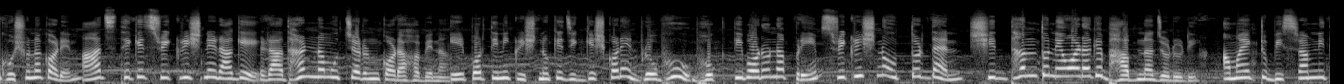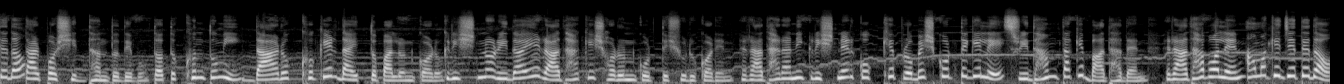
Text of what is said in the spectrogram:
ঘোষণা করেন, আজ থেকে শ্রীকৃষ্ণের আগে রাধার নাম উচ্চারণ করা হবে না। এরপর তিনি কৃষ্ণকে জিজ্ঞেস করেন, প্রভু ভক্তি বড় না প্রেম? শ্রীকৃষ্ণ উত্তর দেন, সিদ্ধান্ত নেওয়ার আগে ভাবনা জরুরি। আমায় একটু বিশ্রাম নিতে দাও, তারপর সিদ্ধান্ত দেব। ততক্ষণ তুমি দ্বারক্ষকের দায়িত্ব পালন করো। কৃষ্ণ হৃদয়ে রাধাকে স্মরণ করতে শুরু করেন। রাধারানী কৃষ্ণের কক্ষে প্রবেশ করতে গেলে শ্রীধাম তাকে বাধা দেন। রাধা বলেন, আমাকে যেতে দাও।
